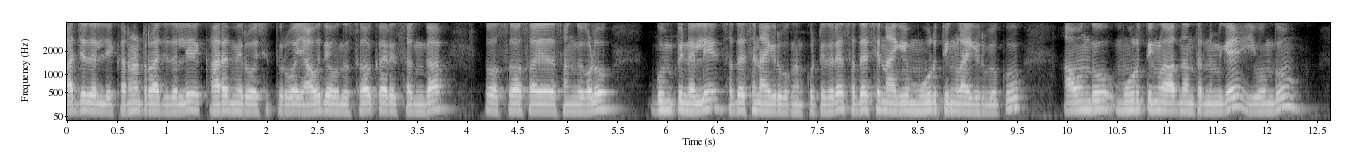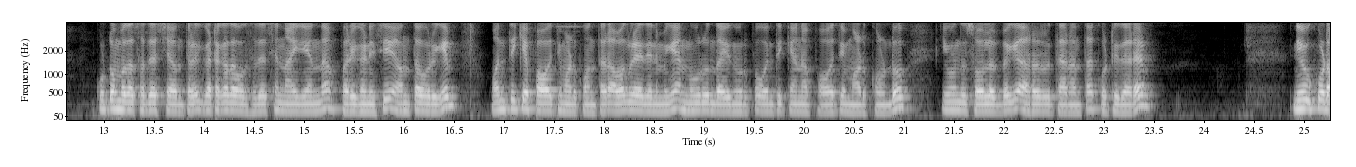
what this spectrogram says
ರಾಜ್ಯದಲ್ಲಿ, ಕರ್ನಾಟಕ ರಾಜ್ಯದಲ್ಲಿ ಕಾರ್ಯನಿರ್ವಹಿಸುತ್ತಿರುವ ಯಾವುದೇ ಒಂದು ಸಹಕಾರಿ ಸಂಘ ಅಥವಾ ಸ್ವಸಹಾಯ ಸಂಘಗಳು ಗುಂಪಿನಲ್ಲಿ ಸದಸ್ಯನಾಗಿರ್ಬೇಕಂತ ಕೊಟ್ಟಿದ್ದಾರೆ. ಸದಸ್ಯನಾಗಿ ಮೂರು ತಿಂಗಳಾಗಿರಬೇಕು. ಆ ಒಂದು ಮೂರು ತಿಂಗಳಾದ ನಂತರ ನಿಮಗೆ ಈ ಒಂದು ಕುಟುಂಬದ ಸದಸ್ಯ ಅಂತೇಳಿ, ಘಟಕದ ಒಂದು ಸದಸ್ಯನಾಗಿ ಅಂತ ಪರಿಗಣಿಸಿ ಅಂಥವರಿಗೆ ವಂತಿಕೆ ಪಾವತಿ ಮಾಡ್ಕೊತಾರೆ ಅವಾಗಲೇ ಇದೆ ನಿಮಗೆ ನೂರಿಂದ ಐನೂರು ರೂಪಾಯಿ ವಂತಿಕೆಯನ್ನು ಪಾವತಿ ಮಾಡಿಕೊಂಡು ಈ ಒಂದು ಸೌಲಭ್ಯಕ್ಕೆ ಅರ್ಹರಿರ್ತಾರೆ ಅಂತ ಕೊಟ್ಟಿದ್ದಾರೆ. ನೀವು ಕೂಡ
